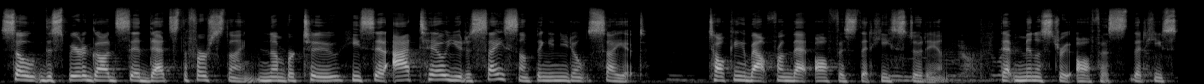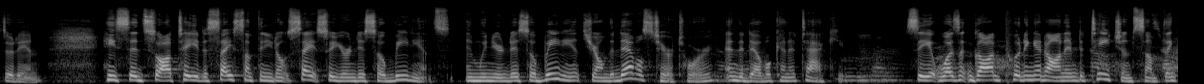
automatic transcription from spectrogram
So the Spirit of God said, That's the first thing. Number two, He said, I tell you to say something and you don't say it. Talking about from that office that he stood in, that ministry office that he stood in. He said, So I'll tell you to say something, you don't say it, so you're in disobedience. And when you're in disobedience, you're on the devil's territory and the devil can attack you. See, it wasn't God putting it on him to teach him something,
